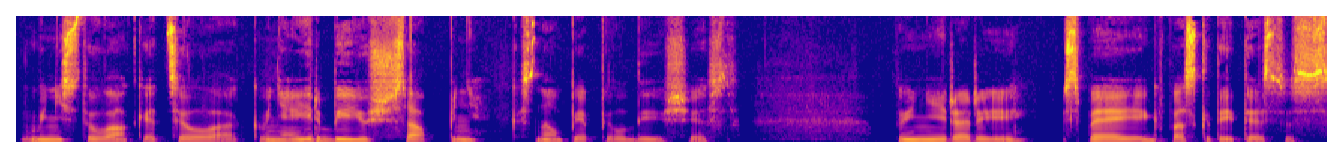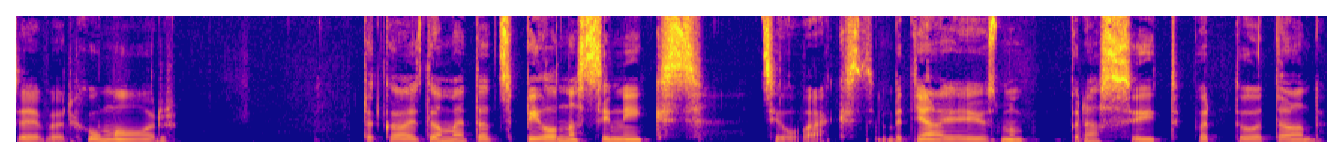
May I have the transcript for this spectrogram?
Viņas tuvākie cilvēki, viņai ir bijuši sapņi, kas nav piepildījušies. Viņi ir arī spējīgi paskatīties uz sevi ar humoru. Tā kā es domāju, tāds pilnasinīgs cilvēks. Bet, jā, ja jūs man prasītu par to tādu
